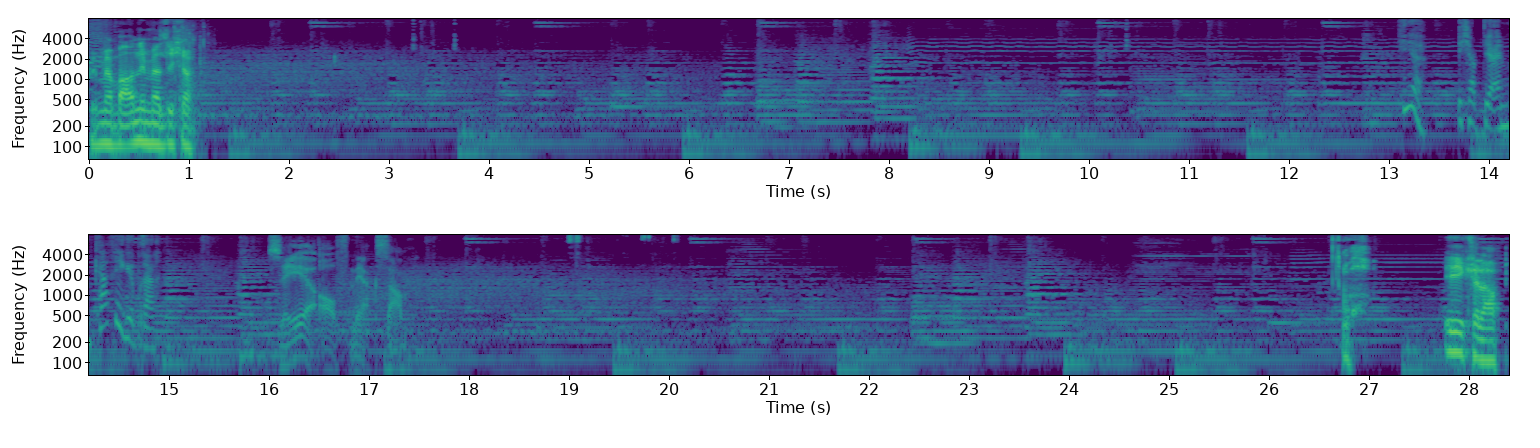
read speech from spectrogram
Bin mir aber auch nicht mehr sicher. Hier, ich habe dir einen Kaffee gebracht. Sehr aufmerksam. Oh, ekelhaft.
